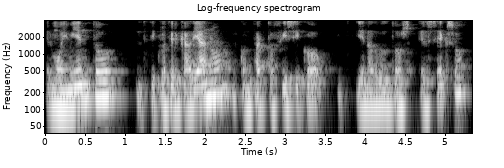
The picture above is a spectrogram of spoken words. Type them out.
el movimiento, el ciclo circadiano, el contacto físico y en adultos el sexo.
